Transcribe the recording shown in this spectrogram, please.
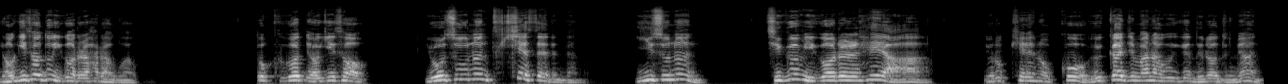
여기서도 이거를 하라고 하고 또 그것 여기서 요수는 특히 했어야 된다는 겁니다. 이수는 지금 이거를 해야 이렇게 해놓고 여기까지만 하고 이게 늘어두면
